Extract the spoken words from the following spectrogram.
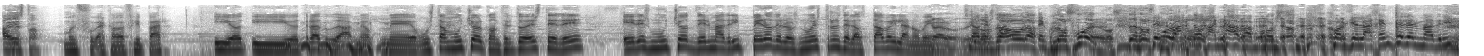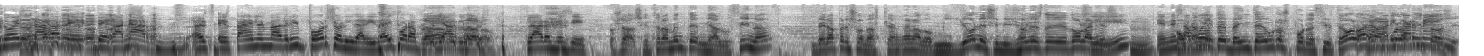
Ahí está. Muy acabo de flipar. Y, y otra duda, me, me gusta mucho el concepto este de eres mucho del Madrid, pero de los nuestros de la octava y la novena. Claro, de los de ahora, de los buenos, de los de cuando buenos. ganábamos. Porque la gente del Madrid no es nada de, de ganar. Es- Está en el Madrid por solidaridad y por apoyarlos. claro. Claro que sí. O sea, sinceramente me alucina ver a personas que han ganado millones y millones de dólares Sí, en esa cobrándote web. 20 euros por decirte hola, Hola, Mari fulanito". Carmen.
